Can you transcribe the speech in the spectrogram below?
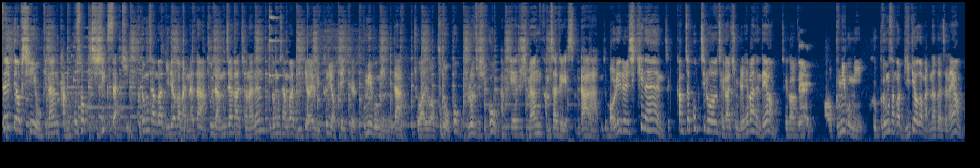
쓸데없이 요긴한 방구석 지식 쌓기 부동산과 미디어가 만나다 두 남자가 전하는 부동산과 미디어의 위클리 업데이트 구미부미입니다 좋아요와 구독 꼭 눌러주시고 함께 해주시면 감사드리겠습니다 머리를 식히는 깜짝 꼭지로 제가 준비를 해봤는데요 제가 네. 어, 부미부미 그 부동산과 미디어가 만나다잖아요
